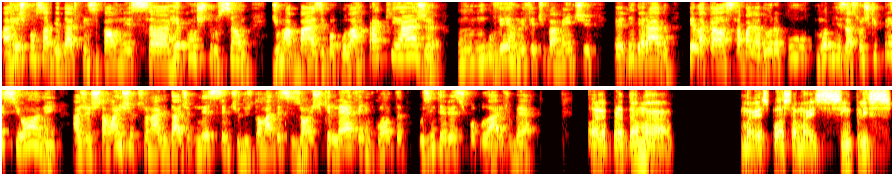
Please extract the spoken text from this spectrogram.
a, responsabilidade principal nessa reconstrução de uma base popular para que haja um, um governo efetivamente é, liderado pela classe trabalhadora por mobilizações que pressionem a gestão, a institucionalidade nesse sentido, de tomar decisões que levem em conta os interesses populares, Gilberto? Olha, para dar uma, uma resposta mais simples,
